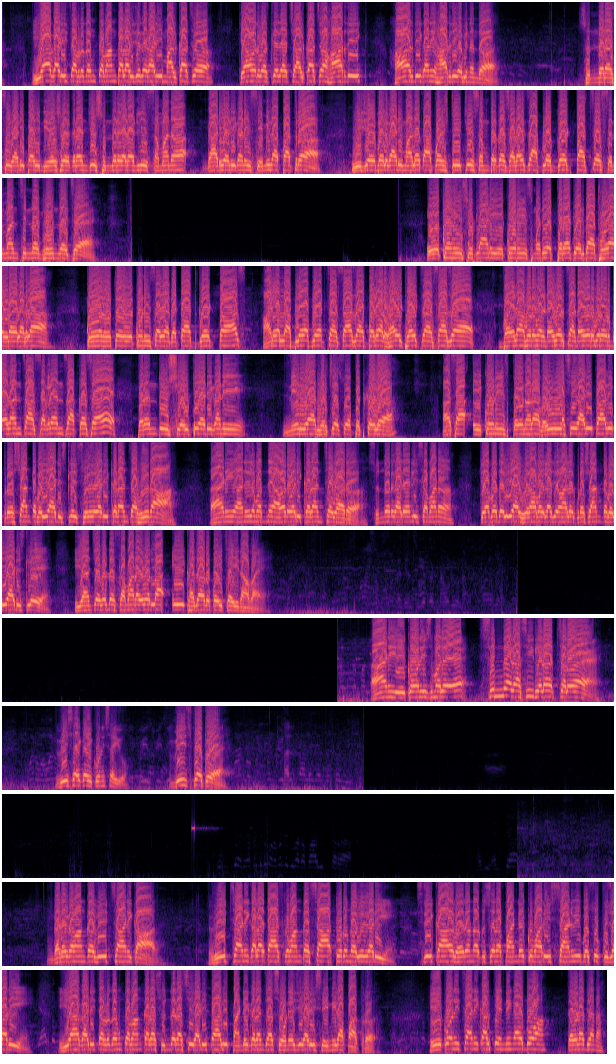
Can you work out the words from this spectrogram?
या गाडीचा प्रथम क्रमांकाला विजेता गाडी मालकाचं त्यावर बसलेल्या चालकाचं हार्दिक हार्दिक आणि हार्दिक अभिनंदन. सुंदर अशी गाडी पाहिली निलेश्वरकरांची सुंदर गाडी आणली समान गाडी या ठिकाणी सेमीला पात्र. विजय बैलगाडी मालक आपण स्टेजची संपर्क साधायचा आपलं गट पाचचं सन्मान चिन्ह घेऊन जायचं एकोणीस सुटला आणि एकोणीसमध्ये परत एकदा थोडा उडायला लागला. कोण होतो एकोणीसाव्या गटात? गट पास. आड्याला ब्लॅक ब्लॅकचा साज आहे. पड्याल व्हाईट व्हाईटचा साज आहे. बैला बरोबर ड्रायव्हरचा ड्रायव्हर बरोबर बैलांचा सगळ्यांचा कस आहे. परंतु शेवटी या ठिकाणी निर्वाद वर्चस्व पटकवलं. असा एकोणीस पळवणारा भाई अशी गाडी पाहिली. प्रशांत भैया डिस्ले सुळेवाडीकरांचा हिरा आणि अनिल मधने आवरवाडीकरांचं वार. सुंदर गाड्यांनी समान त्याबद्दल या हिरा जे मालक प्रशांत भैया डिसले यांच्याकडे समा ड्रायव्हरला एक हजार रुपयाचा इनाम आहे. आणि एकोणीसमध्ये सुंदर अशी लढत चालू आहे. वीस आहे का एकोणीस आहे हो? वीस पतो आहे गड क्रमांक वीसचा निकाल. वीसचा निकाल आहे तास क्रमांक सात वरून धावलेली गाडी. श्रीकाळ भैरवनाथ कृष्ण पांडे कुमारी सानवी बसू पुजारी. या गाडीचा प्रथम क्रमांकाला सुंदर अशी गाडी पाहिली. पांडेकरांच्या सोन्याची गाडी सेमीला पात्र. एकोणीसचा निकाल पेंडिंग आहे बुवा. तेवढा द्या ना.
